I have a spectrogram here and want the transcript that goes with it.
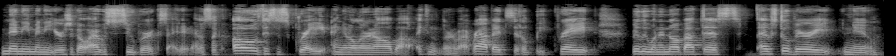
many, many years ago. I was super excited. I was like, oh, this is great. I'm going to learn all about, I can learn about rabbits. It'll be great. Really want to know about this. I was still very new.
